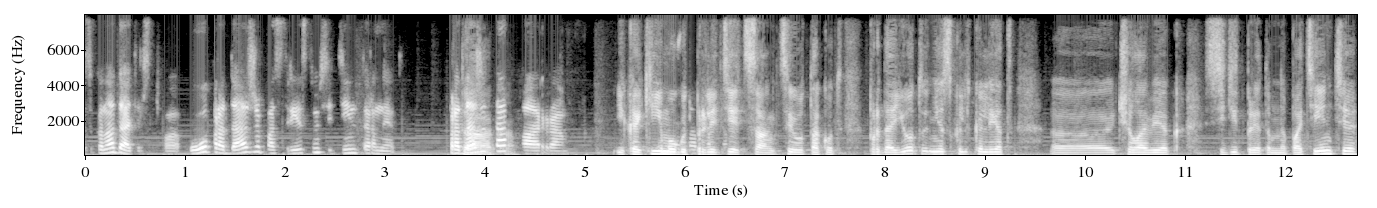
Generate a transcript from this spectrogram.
законодательства о продаже посредством сети интернет. Продажа так. товара и какие могут прилететь санкции. Вот так вот продает несколько лет э, человек, сидит при этом на патенте,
